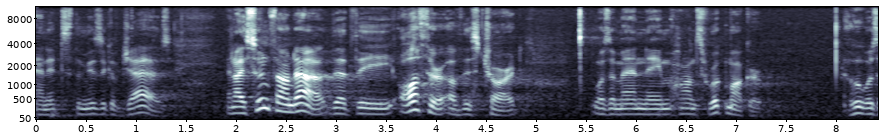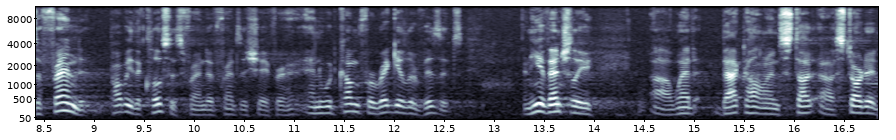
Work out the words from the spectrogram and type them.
and it's the music of jazz. And I soon found out that the author of this chart was a man named Hans Rookmaaker, who was a friend, probably the closest friend of Francis Schaeffer, and would come for regular visits. And he eventually uh, went back to Holland and stu- uh, started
